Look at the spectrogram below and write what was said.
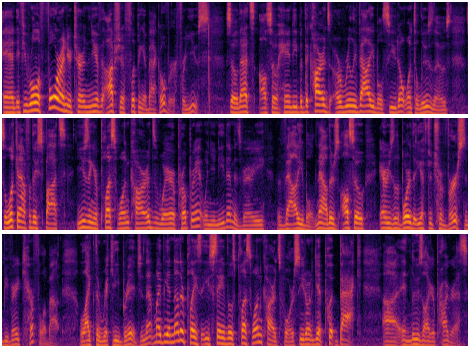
And if you roll a four on your turn, then you have the option of flipping it back over for use. So that's also handy, but the cards are really valuable, so you don't want to lose those. So looking out for these spots, using your plus one cards where appropriate when you need them is very valuable. Now, there's also areas of the board that you have to traverse and be very careful about, like the rickety bridge. And that might be another place that you save those plus one cards for so you don't get put back uh, and lose all your progress.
